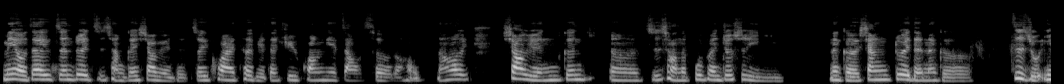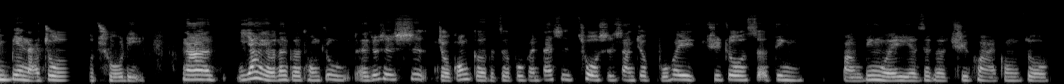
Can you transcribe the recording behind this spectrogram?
没有再针对职场跟校园的这一块特别再去框列造册，然后然后校园跟呃职场的部分就是以那个相对的那个自主应变来做处理。那一样有那个同住，呃，就是是九宫格的这个部分，但是措施上就不会去做设定绑定围篱的这个区块工作，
